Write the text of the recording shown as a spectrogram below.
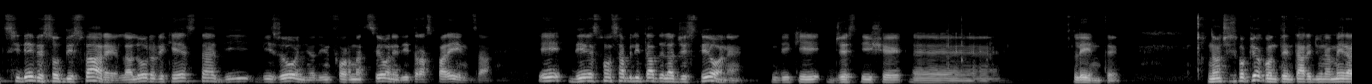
si, deve soddisfare la loro richiesta di bisogno, di informazione, di trasparenza e di responsabilità della gestione di chi gestisce eh, l'ente. Non ci si può più accontentare di una mera,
